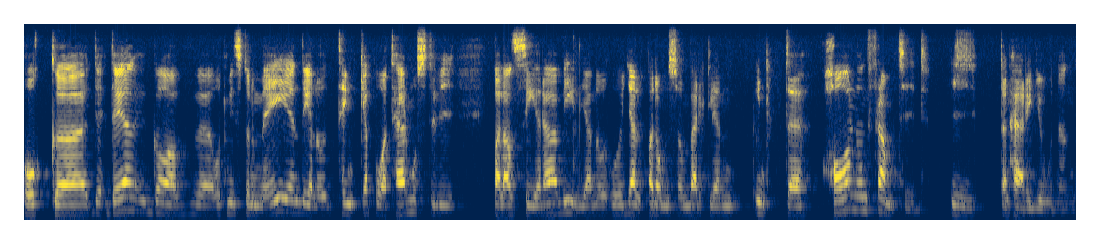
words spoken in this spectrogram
och eh, det, det, gav eh, åtminstone mig en del att tänka på att här måste vi balansera viljan och, och hjälpa dem som verkligen inte har någon framtid i den här regionen.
